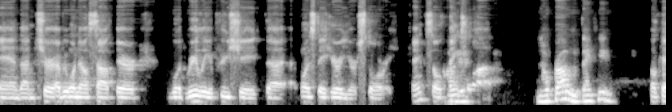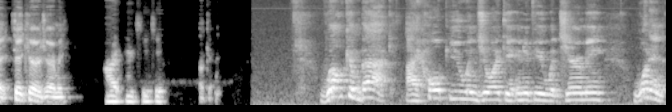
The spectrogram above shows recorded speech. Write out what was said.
and I'm sure everyone else out there would really appreciate that once they hear your story. Okay, so thanks a lot. No problem. Thank you. Okay, take care, Jeremy. All right, thanks. You too. Okay. Welcome back. I hope you enjoyed the interview with Jeremy. What an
